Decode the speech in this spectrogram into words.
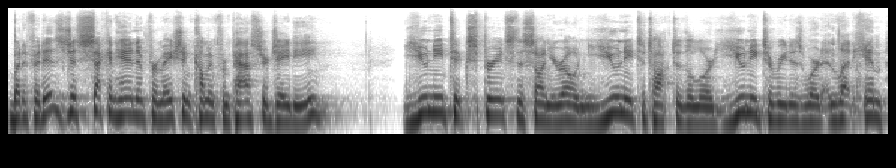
But if it is just secondhand information coming from Pastor JD, you need to experience this on your own. You need to talk to the Lord. You need to read His Word and let Him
